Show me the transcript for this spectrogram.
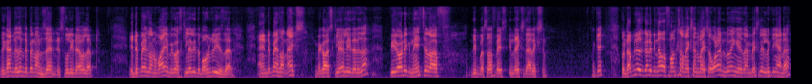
The gun does not depend on z it is fully developed it depends on y because clearly the boundary is there and it depends on x because clearly there is a periodic nature of the surface in the x direction okay. So w is going to be now a function of x and y so what I am doing is I am basically looking at a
